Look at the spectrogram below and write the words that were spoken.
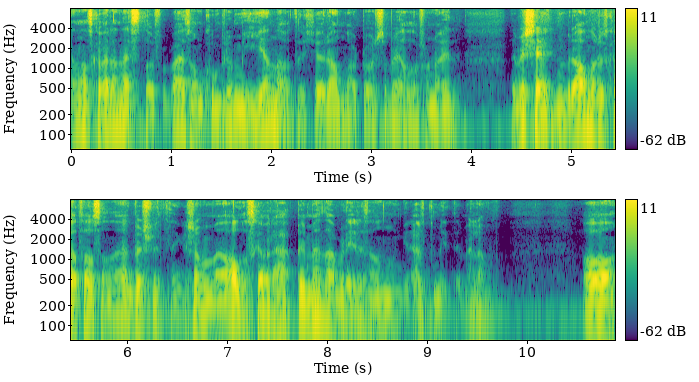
enn han skal være neste år. For det ble sånn kompromiss igjen. da. Kjøre annethvert år, så blir alle fornøyd. Det blir sjelden bra når du skal ta sånne beslutninger som alle skal være happy med. Da blir det sånn graut midt imellom. Og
